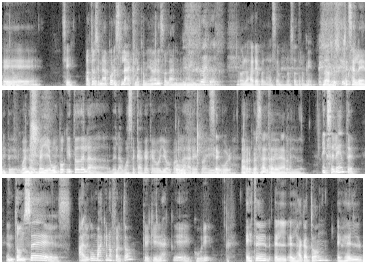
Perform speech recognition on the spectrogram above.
Eh, sí. Patrocinada por Slack, la comida venezolana, me imagino. no, las arepas las hacemos nosotros mismos. Excelente. Bueno, me llevo un poquito de la, de la guasacaca que hago yo para las arepas y seguro. para representar y para ayudar. Excelente. Entonces, ¿algo más que nos faltó que quieras eh, cubrir? Este, el, el hackathon es el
